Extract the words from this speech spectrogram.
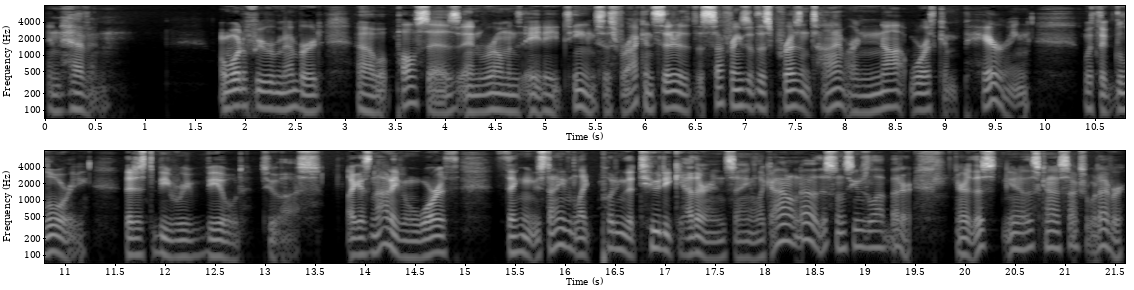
in heaven." Or what if we remembered uh, what Paul says in Romans 8 says, For I consider that the sufferings of this present time are not worth comparing with the glory that is to be revealed to us. Like it's not even worth thinking, it's not even like putting the two together and saying, like, I don't know, this one seems a lot better. Or this, you know, this kind of sucks or whatever.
